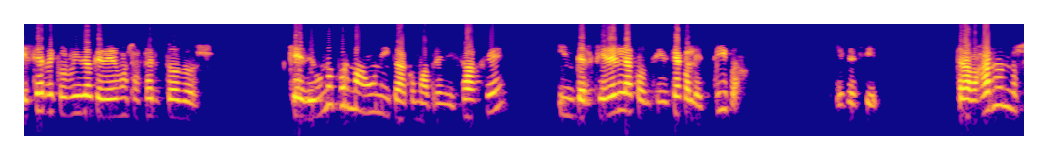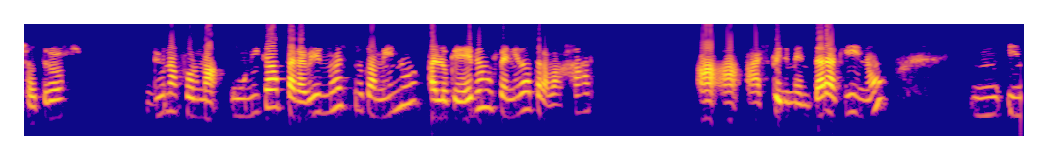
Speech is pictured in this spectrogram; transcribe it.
Ese recorrido que debemos hacer todos, que de una forma única como aprendizaje interfiere en la conciencia colectiva. Es decir, trabajarnos nosotros, de una forma única para abrir nuestro camino a lo que hemos venido a trabajar, a, experimentar aquí, ¿no? Y,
